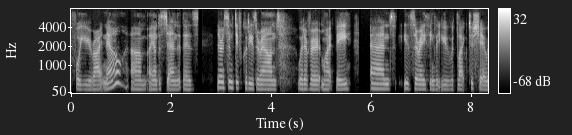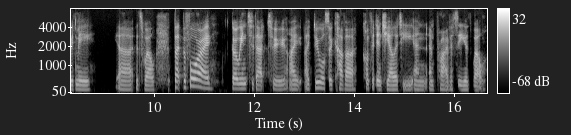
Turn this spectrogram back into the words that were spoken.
for you right now. Um, I understand that there's there are some difficulties around whatever it might be, and is there anything that you would like to share with me uh, as well? But before I go into that too, I, I do also cover confidentiality and, and privacy as well.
